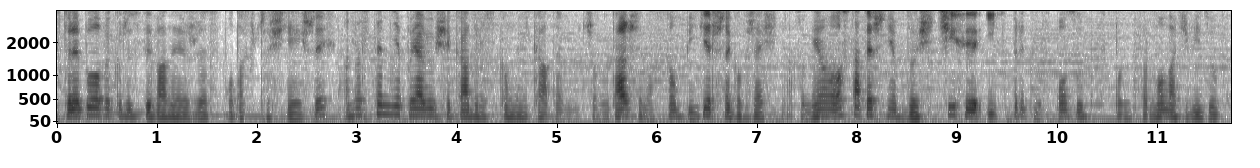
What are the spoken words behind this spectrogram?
które było wykorzystywane już w spotach wcześniejszych, a następnie pojawił się kadr z komunikatem, że ciąg dalszy nastąpi 1 września, co miało ostatecznie w dość cichy i sprytny sposób poinformować widzów,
